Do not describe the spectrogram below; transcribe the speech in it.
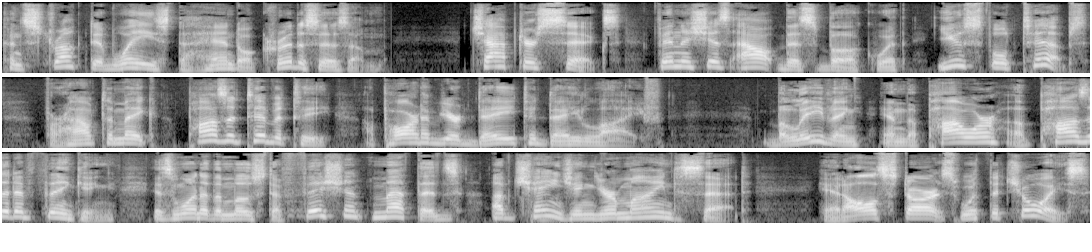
constructive ways to handle criticism. Chapter 6 finishes out this book with useful tips for how to make positivity a part of your day to day life. Believing in the power of positive thinking is one of the most efficient methods of changing your mindset. It all starts with the choice.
